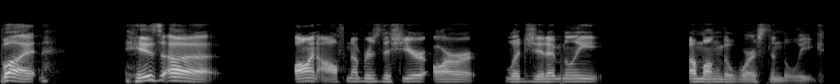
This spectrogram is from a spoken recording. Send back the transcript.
But his uh on off numbers this year are legitimately among the worst in the league.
